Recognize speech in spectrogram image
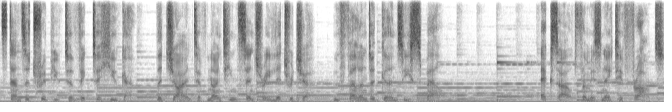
stands a tribute to Victor Hugo, the giant of 19th century literature who fell under Guernsey's spell. Exiled from his native France,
